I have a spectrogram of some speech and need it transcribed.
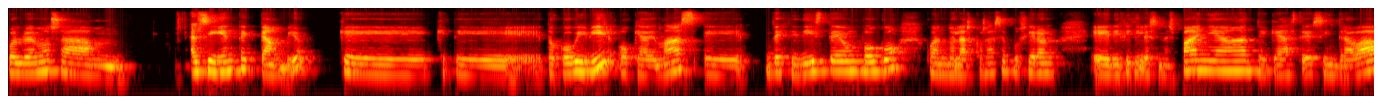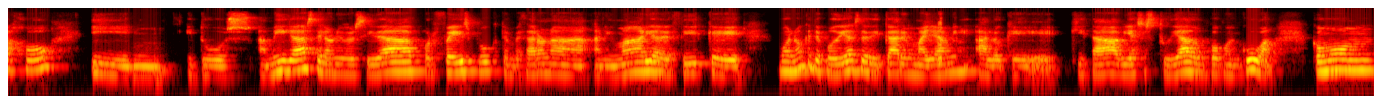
volvemos a, mm, al siguiente cambio que, te tocó vivir o que además eh, decidiste un poco cuando las cosas se pusieron eh, difíciles en España, te quedaste sin trabajo y, tus amigas de la universidad por Facebook te empezaron a animar y a decir que, bueno, que te podías dedicar en Miami a lo que quizá habías estudiado un poco en Cuba. ¿Cómo,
